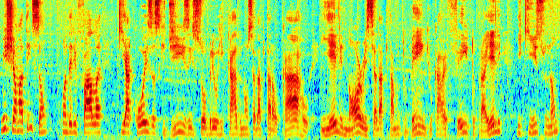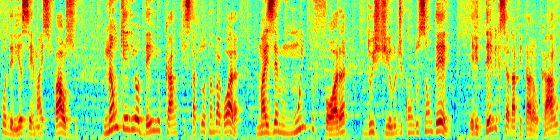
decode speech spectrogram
me chama a atenção quando ele fala que há coisas que dizem sobre o Ricardo não se adaptar ao carro e ele, Norris, se adaptar muito bem, que o carro é feito para ele e que isso não poderia ser mais falso. Não que ele odeie o carro que está pilotando agora, mas é muito fora do estilo de condução dele. Ele teve que se adaptar ao carro,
